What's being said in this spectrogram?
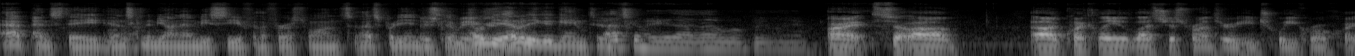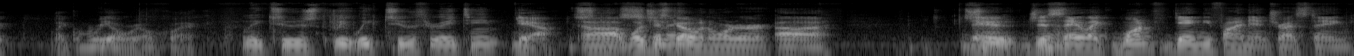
at Penn State, and it's going to be on NBC for the first one. So that's pretty interesting. gonna be a That'll be that'll be a good game too. That's gonna be that. That will be. All right. So, uh, uh, quickly, let's just run through each week real quick, like real, real quick. Week two's week week two through eighteen. Yeah. S- Uh, we'll just go in order. Uh, Dan, Shoot, just yeah. say like one game you find interesting,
